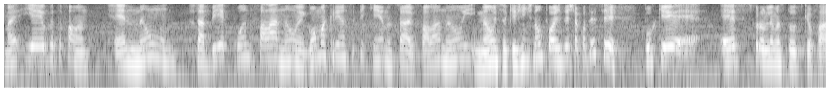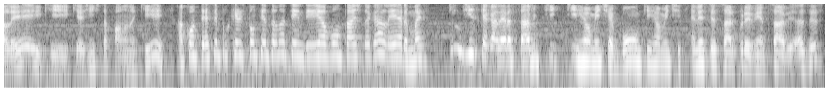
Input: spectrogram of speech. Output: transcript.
Mas e aí é o que eu tô falando? É não saber quando falar não. É igual uma criança pequena, sabe? Falar não e. Não, isso aqui a gente não pode deixar acontecer. Porque esses problemas todos que eu falei, que, que a gente tá falando aqui, acontecem porque eles estão tentando atender à vontade da galera. Mas quem diz que a galera sabe o que, que realmente é bom, o que realmente é necessário pro evento, sabe? Às vezes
